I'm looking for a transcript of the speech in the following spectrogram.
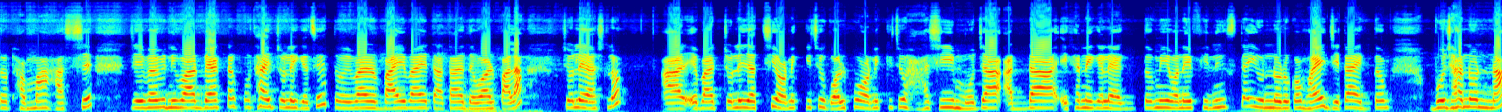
তো ঠাম্মা হাসছে যে, এভাবে নিব। আর ব্যাগটা কোথায় চলে গেছে? তো এবার বাই বাই টাটা দেওয়ার পালা চলে আসলো। আর এবার চলে যাচ্ছি, অনেক কিছু গল্প, অনেক কিছু হাসি, মজা, আড্ডা। এখানে গেলে একদমই মানে ফিলিংসটাই অন্যরকম হয়, যেটা একদম বোঝানোর না।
